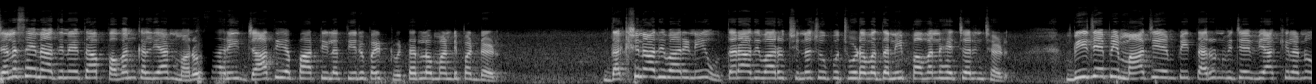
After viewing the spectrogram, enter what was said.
జనసేన అధినేత పవన్ కళ్యాణ్ మరోసారి జాతీయ పార్టీల తీరుపై ట్విట్టర్లో మండిపడ్డాడు. దక్షిణాది వారిని ఉత్తరాది వారు చిన్నచూపు చూడవద్దని పవన్ హెచ్చరించాడు. బీజేపీ మాజీ ఎంపీ తరుణ్ విజయ్ వ్యాఖ్యలను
